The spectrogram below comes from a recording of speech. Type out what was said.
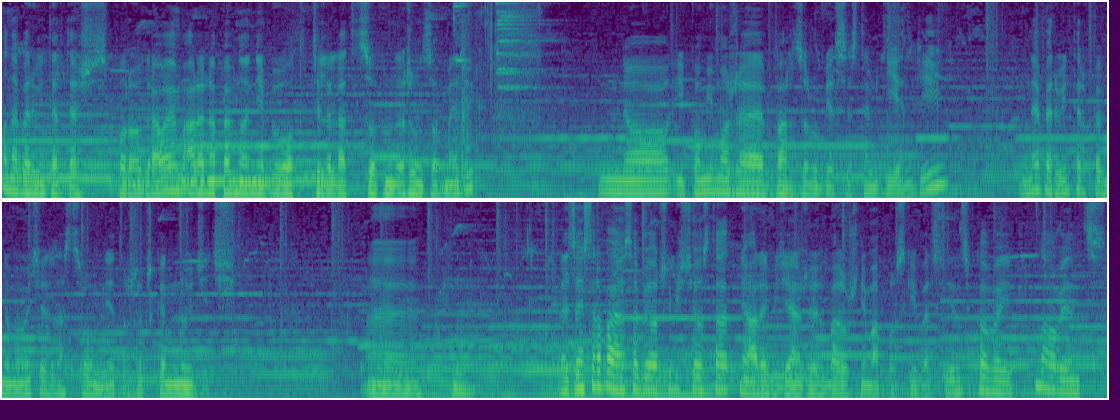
O Neverwinter też sporo grałem, ale na pewno nie było to tyle lat co w Runes of Magic. No i pomimo, że bardzo lubię system D&D, Neverwinter w pewnym momencie zaczął mnie troszeczkę nudzić. E, no. Zainstalowałem sobie oczywiście ostatnio, ale widziałem, że chyba już nie ma polskiej wersji językowej, no więc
